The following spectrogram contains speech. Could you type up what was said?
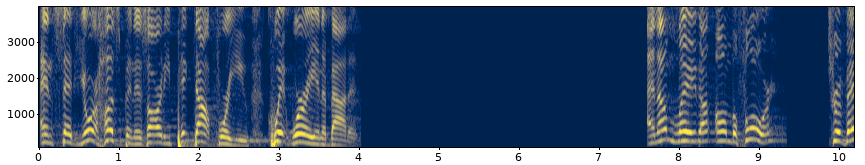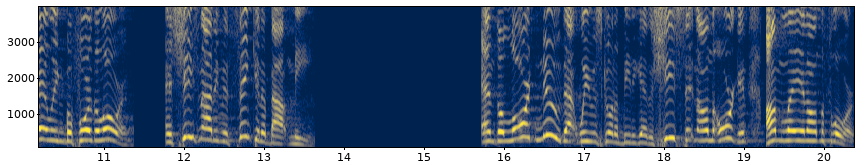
and said, Your husband is already picked out for you. Quit worrying about it. And I'm laid on the floor, travailing before the Lord. And she's not even thinking about me. And the Lord knew that we was going to be together. She's sitting on the organ, I'm laying on the floor.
